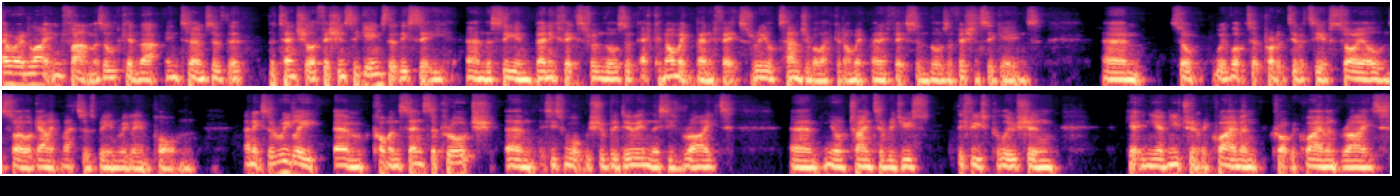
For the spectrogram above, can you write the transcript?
our enlightened farmers are looking at that in terms of the potential efficiency gains that they see, and they're seeing benefits from those economic benefits, real tangible economic benefits, and those efficiency gains. Um, so we've looked at productivity of soil and soil organic matter as being really important, and it's a really um, common sense approach. Um, this is what we should be doing. This is right. Um, you know, trying to reduce diffuse pollution, getting your nutrient requirement, crop requirement right,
